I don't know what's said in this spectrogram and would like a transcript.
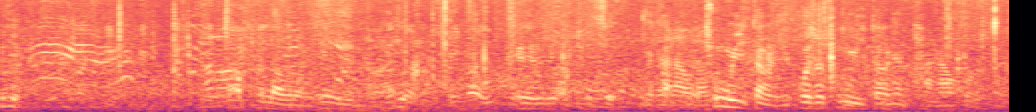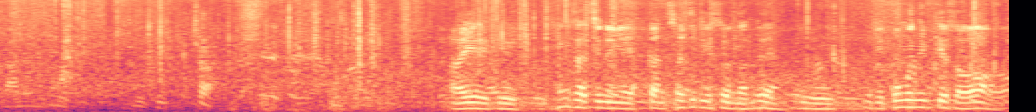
그지? 앞으로 나오라고, 배우들. 그지? 그래서 앞에서 내가 총무 있다 그래. 거기서 총무 있다 그래. 다 나오고 나는 자, 아예 그 행사 진행에 약간 저질이 있었는데 그 우리 고모님께서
